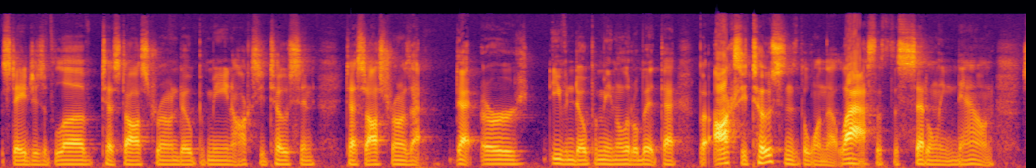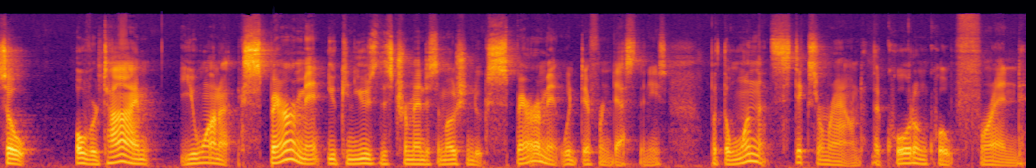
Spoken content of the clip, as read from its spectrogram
stages of love testosterone, dopamine, oxytocin. Testosterone is that that urge, even dopamine a little bit. That, but oxytocin is the one that lasts. That's the settling down. So over time, you want to experiment. You can use this tremendous emotion to experiment with different destinies. But the one that sticks around, the quote unquote friend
